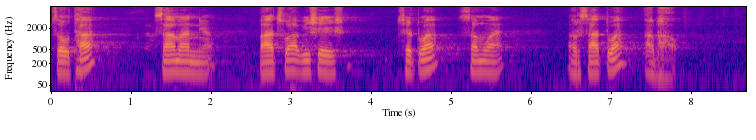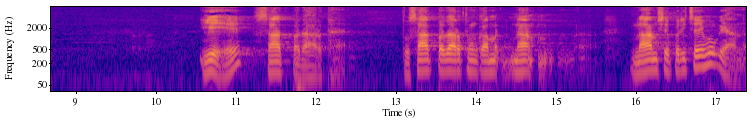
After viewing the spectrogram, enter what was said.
चौथा सामान्य, पांचवा विशेष, छठवा समवाय और सातवा अभाव। ये सात पदार्थ हैं। तो सात पदार्थों का नाम नाम से परिचय हो गया ना?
